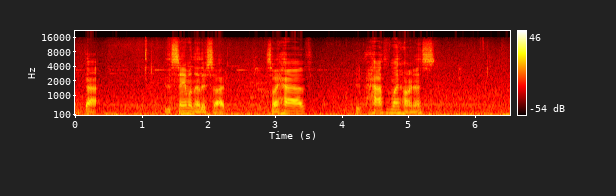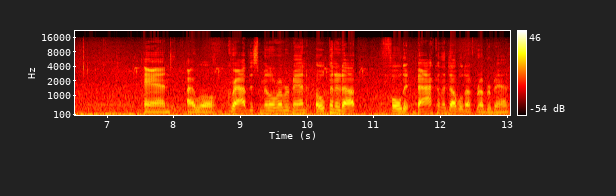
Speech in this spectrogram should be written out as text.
Like that. Do the same on the other side. So I have half of my harness and I will grab this middle rubber band, open it up, fold it back on the doubled up rubber band,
